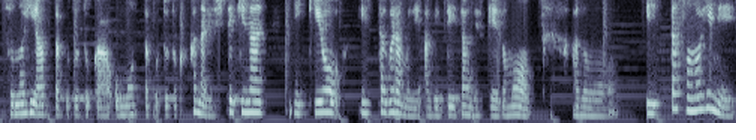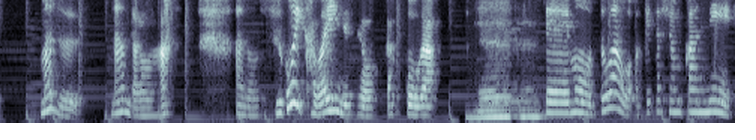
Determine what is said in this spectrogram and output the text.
その日あったこととか思ったこととかかなり私的な日記をインスタグラムに上げていたんですけれどもあの、行ったその日に、まず、なんだろうな。あの、すごい可愛いんですよ、学校が。で、もうドアを開けた瞬間に、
